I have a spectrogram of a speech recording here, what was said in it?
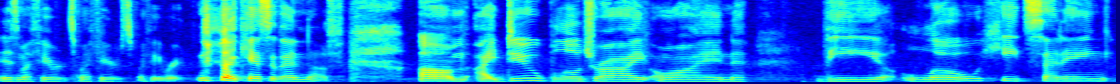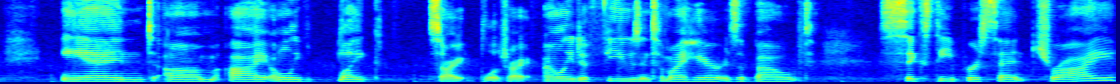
It is my favorite. It's my favorite. It's my favorite. I can't say that enough. Um, I do blow dry on the low heat setting and um, I only like sorry, blow dry. I only diffuse until my hair is about 60% dry.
